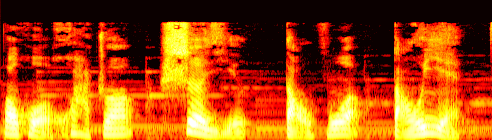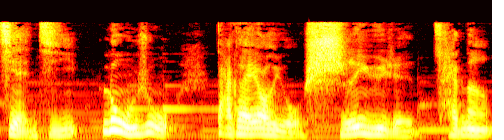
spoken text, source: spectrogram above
包括化妆、摄影、导播、导演、剪辑、录入，大概要有十余人才能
